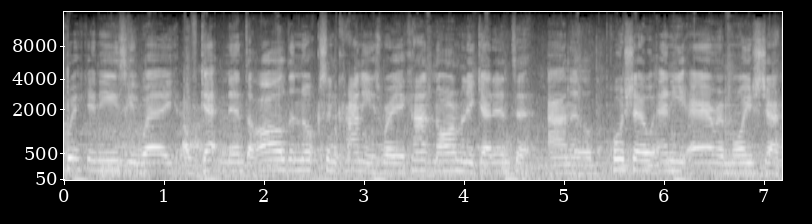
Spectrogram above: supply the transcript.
quick and easy way of getting into all the nooks and crannies where you can't normally get into and it'll push out any air and moisture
